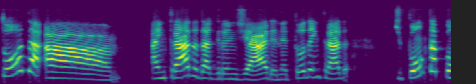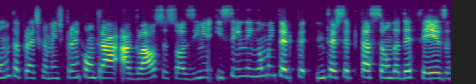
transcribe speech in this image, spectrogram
toda a, a entrada da grande área, né? Toda a entrada de ponta a ponta praticamente para encontrar a Glaucia sozinha e sem nenhuma inter interceptação da defesa,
